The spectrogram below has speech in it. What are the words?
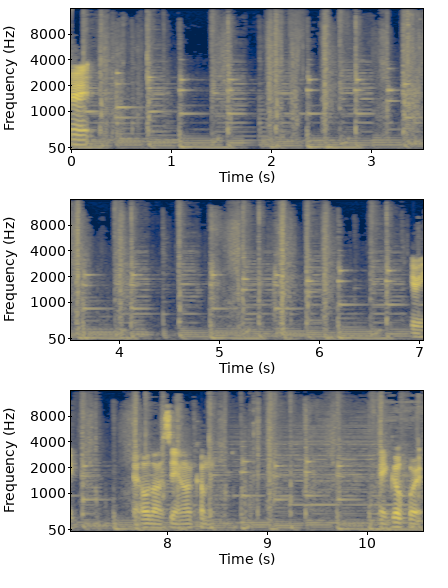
Alright. Here. Okay, hold on, Sam, I'm coming. Okay, go for it.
